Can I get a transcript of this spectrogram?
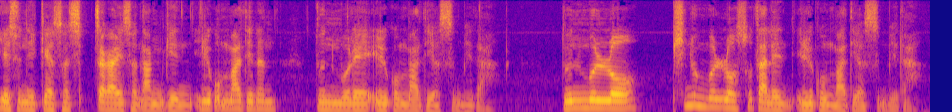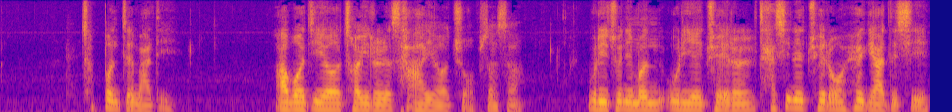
예수님께서 십자가에서 남긴 일곱 마디는 눈물의 일곱 마디였습니다. 눈물로 피눈물로 쏟아낸 일곱 마디였습니다. 첫 번째 마디 아버지여 저희를 사하여 주옵소서 우리 주님은 우리의 죄를 자신의 죄로 회개하듯이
